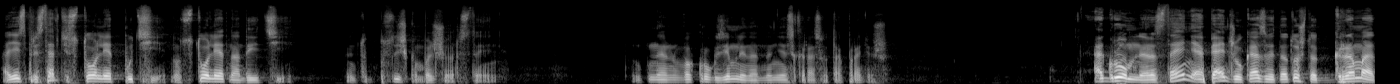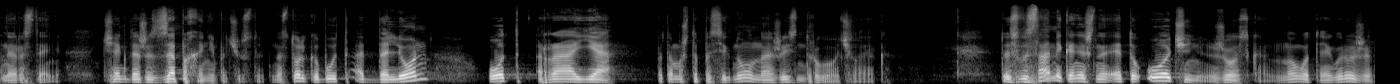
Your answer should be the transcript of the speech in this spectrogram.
А здесь представьте 100 лет пути. Ну, 100 лет надо идти. Это слишком большое расстояние. Наверное, вокруг Земли надо несколько раз вот так пройдешь огромное расстояние, опять же, указывает на то, что громадное расстояние. Человек даже запаха не почувствует. Настолько будет отдален от рая, потому что посягнул на жизнь другого человека. То есть в исламе, конечно, это очень жестко. Но вот я говорю же,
